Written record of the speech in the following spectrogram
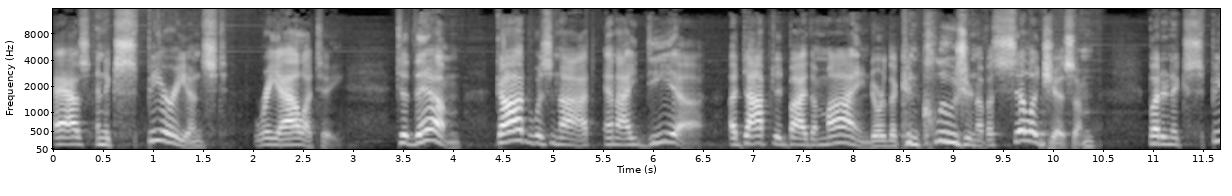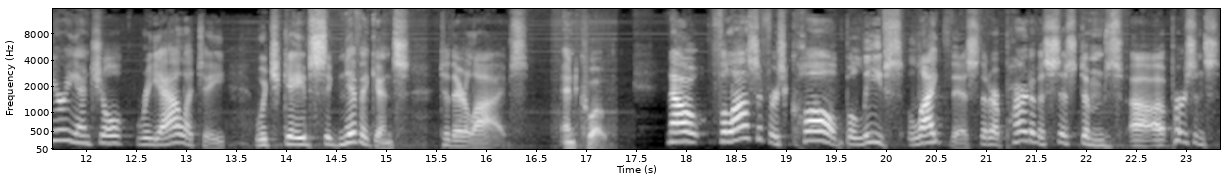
as an experienced reality. To them, God was not an idea adopted by the mind or the conclusion of a syllogism, but an experiential reality which gave significance to their lives. End quote. Now, philosophers call beliefs like this, that are part of a system's, uh, a person's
